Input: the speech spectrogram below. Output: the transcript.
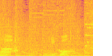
さあ行こう。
